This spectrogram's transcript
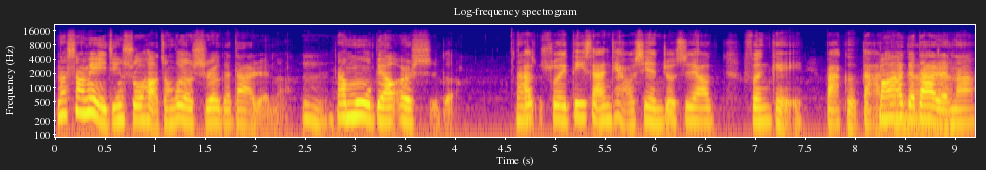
那上面已经说好，总共有十二个大人了。嗯，那目标二十个，那所以第三条线就是要分给八个大人，八个大人啊。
